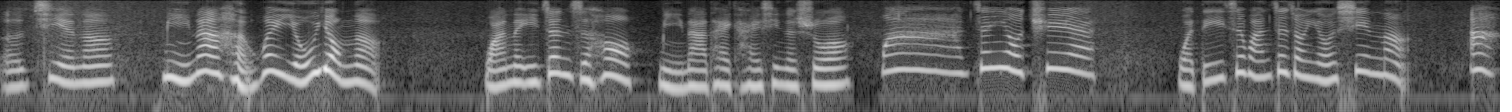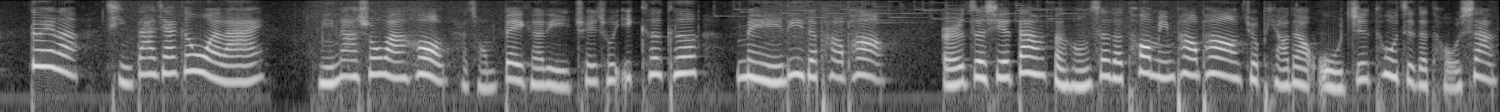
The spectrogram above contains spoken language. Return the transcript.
而且呢，米娜很会游泳呢。玩了一阵子后，米娜太开心的说：“哇，真有趣耶！我第一次玩这种游戏呢。”啊。对了，请大家跟我来。米娜说完后，她从贝壳里吹出一颗颗美丽的泡泡，而这些淡粉红色的透明泡泡就飘到五只兔子的头上，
